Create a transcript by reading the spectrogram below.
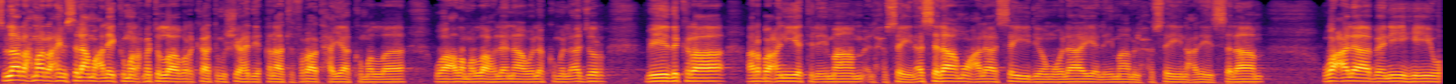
بسم الله الرحمن الرحيم. السلام عليكم ورحمة الله وبركاته. مشاهدي قناة الفرات حياكم الله وأعظم الله لنا ولكم الأجر بذكرى أربعينية الإمام الحسين. السلام على سيدي ومولاي الإمام الحسين عليه السلام وعلى بنيه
